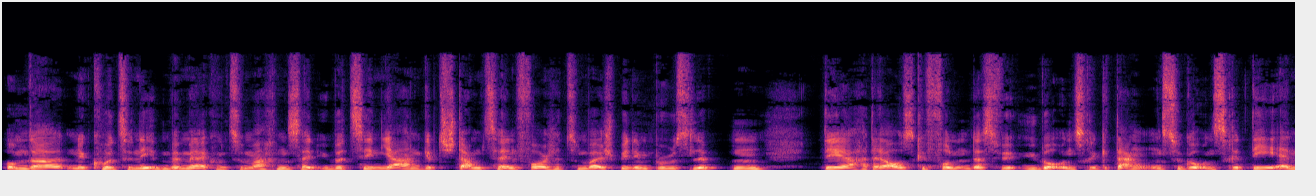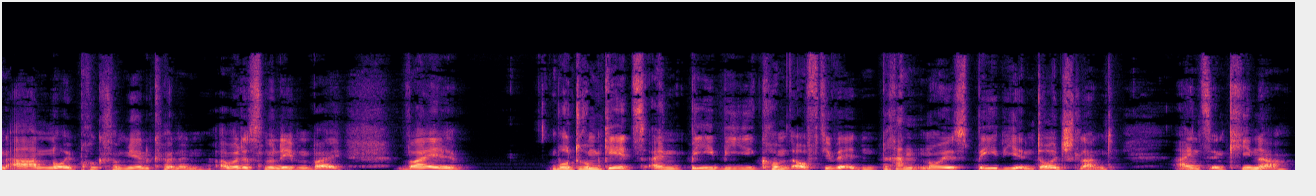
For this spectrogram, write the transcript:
um da eine kurze Nebenbemerkung zu machen, seit über zehn Jahren gibt es Stammzellenforscher, zum Beispiel den Bruce Lipton, der hat herausgefunden, dass wir über unsere Gedanken sogar unsere DNA neu programmieren können. Aber das nur nebenbei. Weil, worum geht's? Ein Baby kommt auf die Welt, ein brandneues Baby in Deutschland, eins in China.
